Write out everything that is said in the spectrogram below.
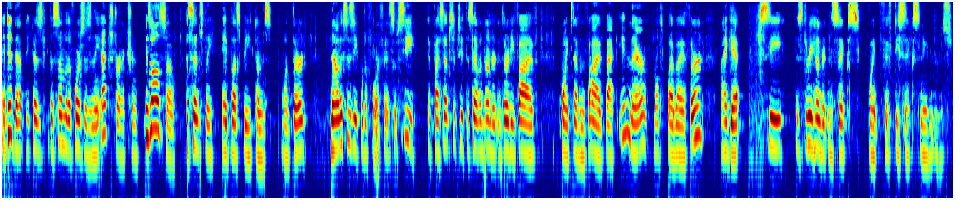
I did that because the sum of the forces in the x direction is also essentially a plus b times one third. Now this is equal to 4 fifths of c. If I substitute the 735.75 back in there, multiply by a third, I get c is 306.56 newtons.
